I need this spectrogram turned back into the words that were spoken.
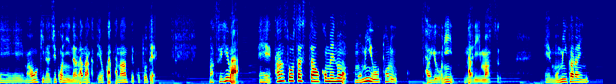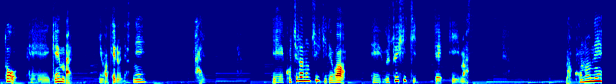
えー、まあ大きな事故にならなくてよかったなってことで。まあ次は、えー乾燥させたお米のもみを取る作業になります。えーもみ殻と、えー玄米に分けるんですね。はい。えーこちらの地域では、えー薄引きって言います。まあ、このね、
